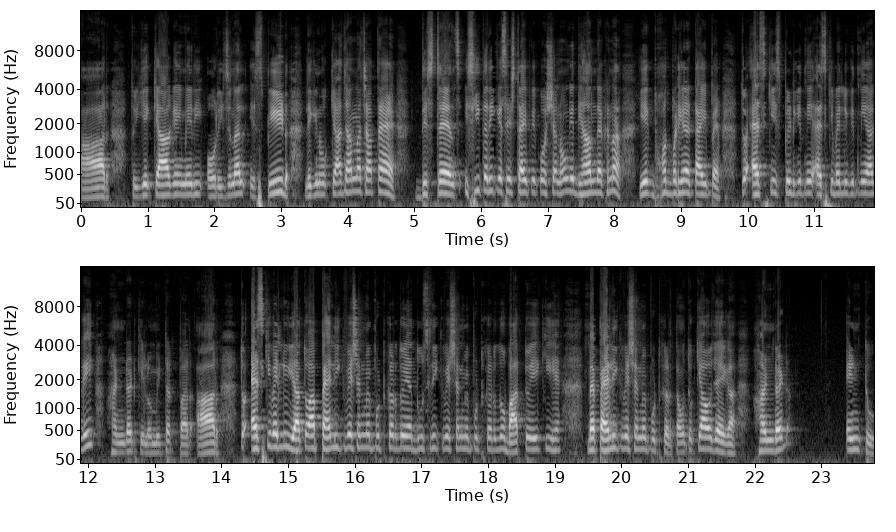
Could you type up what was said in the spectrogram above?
आर। तो ये क्या आ गई मेरी ओरिजिनल स्पीड? लेकिन वो क्या जानना चाहता है? डिस्टेंस। इसी तरीके से इस टाइप के क्वेश्चन होंगे। ध्यान रखना, ये एक बहुत बढ़िया टाइप है। तो एस की स्पीड कितनी एस की वैल्यू कितनी आ गई? 100 किलोमीटर पर आर। तो एस की वैल्यू या तो आप पहली इक्वेशन में पुट कर दो या दूसरी इक्वेशन में पुट कर दो। बात तो एक ही है। मैं पहली इक्वेशन में पुट करता हूँ तो क्या हो जाएगा? हंड्रेड इंटू,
